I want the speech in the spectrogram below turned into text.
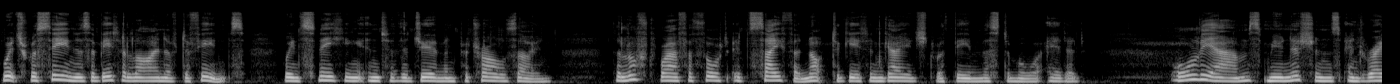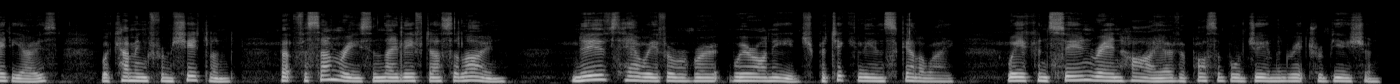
which were seen as a better line of defence when sneaking into the German patrol zone. The Luftwaffe thought it safer not to get engaged with them, Mr. Moore added. All the arms, munitions, and radios were coming from Shetland, but for some reason they left us alone. Nerves, however, were, on edge, particularly in Scalloway, where concern ran high over possible German retribution.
